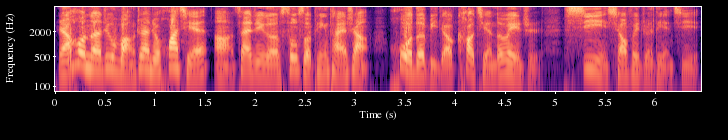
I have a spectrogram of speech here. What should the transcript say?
然后呢，这个网站就花钱啊，在这个搜索平台上获得比较靠前的位置，吸引消费者点击。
